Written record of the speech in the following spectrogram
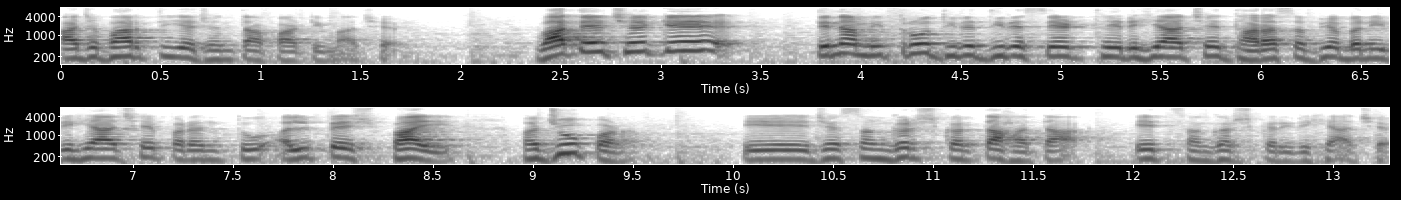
આજે ભારતીય જનતા પાર્ટીમાં છે. વાત એ છે કે તેના મિત્રો ધીરે ધીરે સેટ થઈ રહ્યા છે, ધારાસભ્ય બની રહ્યા છે, પરંતુ અલ્પેશભાઈ હજુ પણ એ જે સંઘર્ષ કરતા હતા, એ જ સંઘર્ષ કરી રહ્યા છે.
